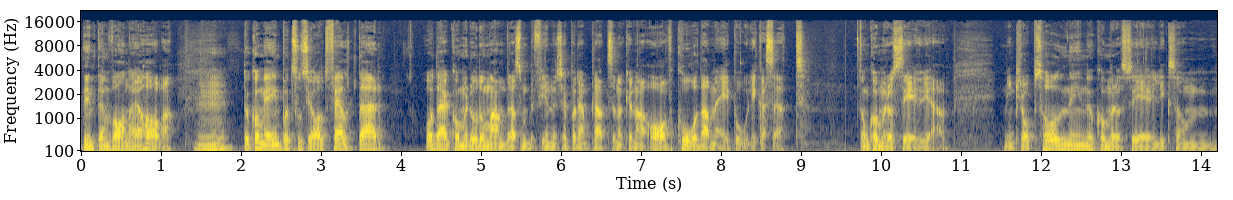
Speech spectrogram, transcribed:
det är inte en vana jag har va. Mm. Då kommer jag in på ett socialt fält där och där kommer då de andra som befinner sig på den platsen att kunna avkoda mig på olika sätt. De kommer att se hur jag, min kroppshållning, de kommer att se liksom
